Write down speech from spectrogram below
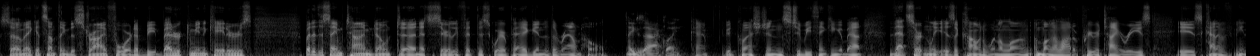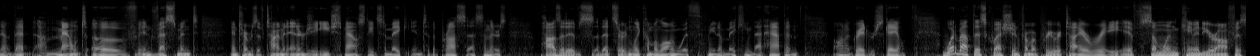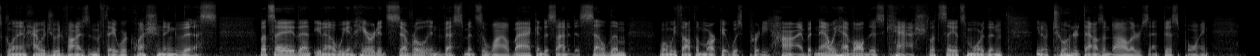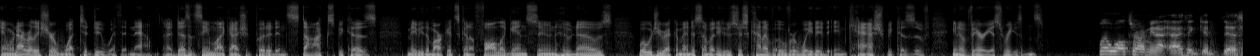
So make it something to strive for to be better communicators but at the same time don't uh, necessarily fit the square peg into the round hole Exactly. Okay. Good questions to be thinking about. That certainly is a common one along among a lot of pre-retirees is kind of, you know, that amount of investment in terms of time and energy each spouse needs to make into the process and there's positives that certainly come along with you know making that happen on a greater scale. What about this question from a pre-retiree? If someone came into your office, Glenn, how would you advise them if they were questioning this? Let's say that, you know, we inherited several investments a while back and decided to sell them when we thought the market was pretty high, but now we have all this cash. Let's say it's more than, you know, $200,000 at this point and we're not really sure what to do with it now. It doesn't seem like I should put it in stocks because maybe the market's going to fall again soon. Who knows? What would you recommend to somebody who's just kind of overweighted in cash because of you know various reasons? Well, Walter, I mean, I, I think it, uh,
